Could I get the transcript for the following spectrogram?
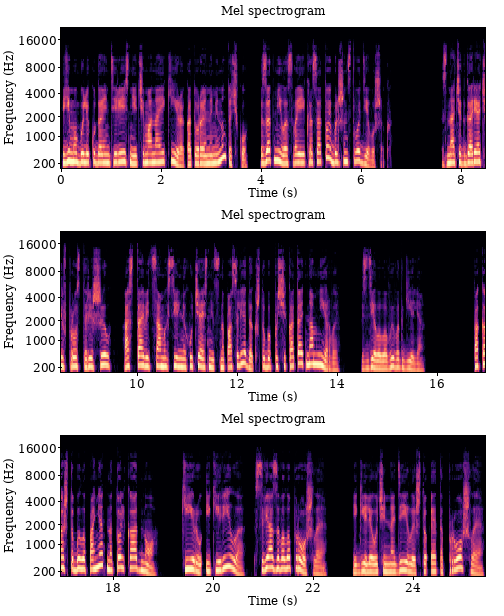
ему были куда интереснее, чем она и Кира, которая на минуточку затмила своей красотой большинство девушек. Значит, Горячев просто решил оставить самых сильных участниц напоследок, чтобы пощекотать нам нервы, сделала вывод Геля. Пока что было понятно только одно Киру и Кирилла связывало прошлое, и Геля очень надеялась, что это прошлое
